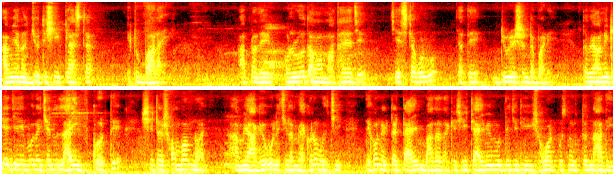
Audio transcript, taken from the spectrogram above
আমি যেন জ্যোতিষীর ক্লাসটা একটু বাড়াই। আপনাদের অনুরোধ আমার মাথায় আছে, চেষ্টা করব যাতে ডিউরেশনটা বাড়ে। তবে অনেকে যে বলেছেন লাইভ করতে, সেটা সম্ভব নয়। আমি আগেও বলেছিলাম, এখনও বলছি। দেখুন, একটা টাইম বাধা থাকে। সেই টাইমের মধ্যে যদি সবার প্রশ্ন উত্তর না দিই,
